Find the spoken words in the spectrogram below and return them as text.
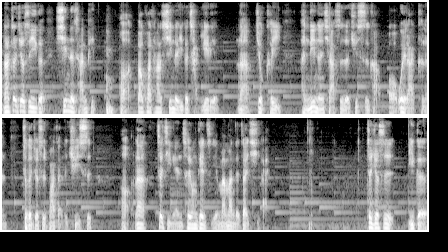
那这就是一个新的产品，啊，包括它新的一个产业链，那就可以很令人遐思的去思考哦，未来可能这个就是发展的趋势，好，那这几年车用电子也慢慢的在起来，这就是一个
